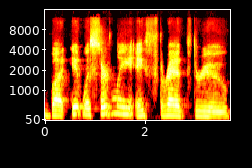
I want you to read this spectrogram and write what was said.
But it was certainly a thread through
